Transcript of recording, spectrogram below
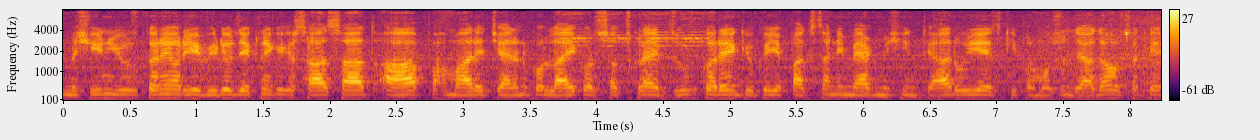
मशीन यूज़ करें और ये वीडियो देखने के साथ साथ आप हमारे चैनल को लाइक और सब्सक्राइब ज़रूर करें, क्योंकि ये पाकिस्तानी मैड मशीन तैयार हुई है, इसकी प्रमोशन ज़्यादा हो सके।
